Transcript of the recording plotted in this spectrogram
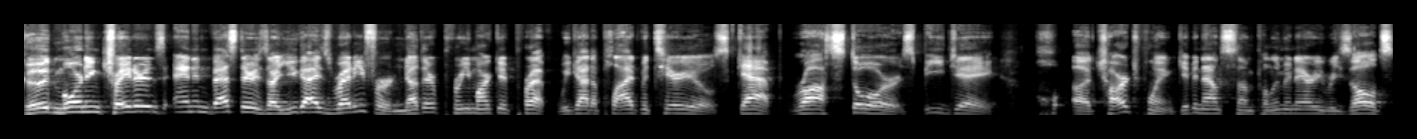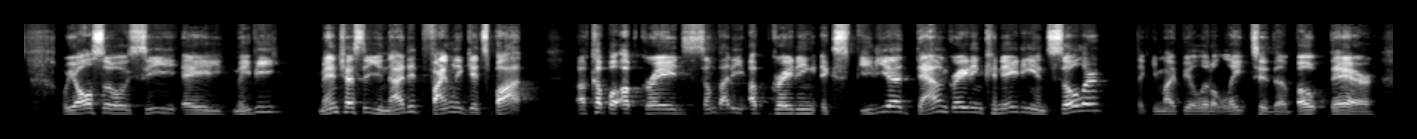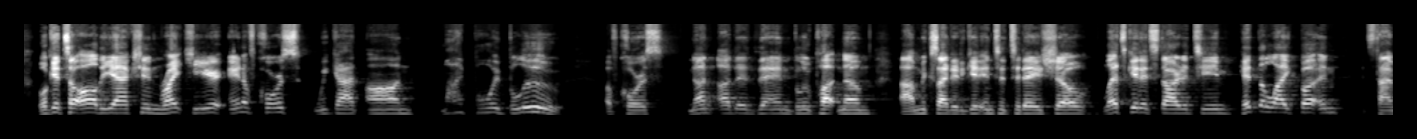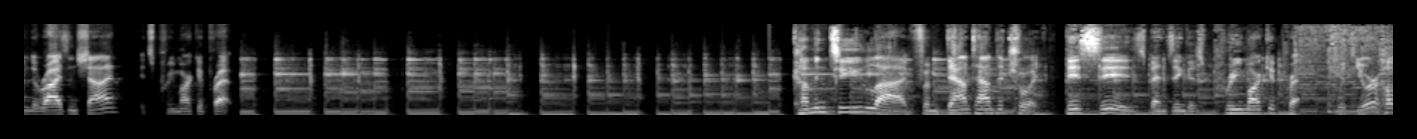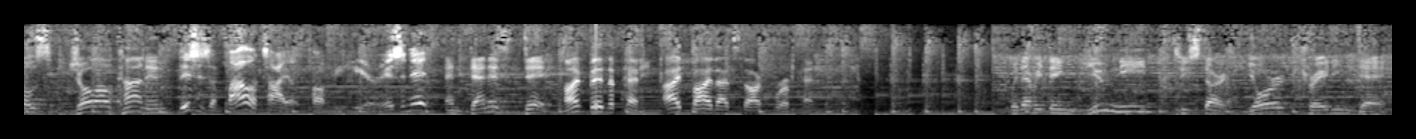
Good morning, traders and investors. Are you guys ready for another pre market prep? We got applied materials, Gap, Ross Stores, BJ, uh, ChargePoint giving out some preliminary results. We also see a maybe Manchester United finally gets bought. A couple upgrades, somebody upgrading Expedia, downgrading Canadian Solar think you might be a little late to the boat there. We'll get to all the action right here. And of course, we got on my boy Blu. Of course, none other than Blu Putnam. I'm excited to get into today's show. Let's get it started, team. Hit the like button. It's time to rise and shine. It's pre market prep. Coming to you live from downtown Detroit, this is Benzinga's Pre Market Prep with your host, Joel Elconin. This is a volatile puppy here, isn't it? And Dennis Dick. I'm bidding a penny. I'd buy that stock for a penny. With everything you need to start your trading day.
